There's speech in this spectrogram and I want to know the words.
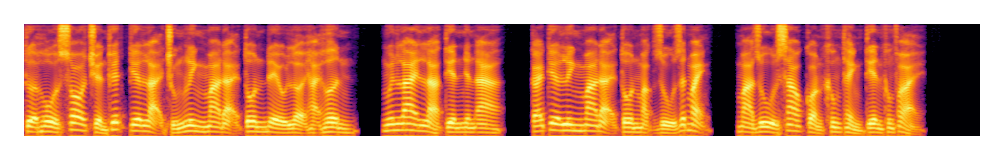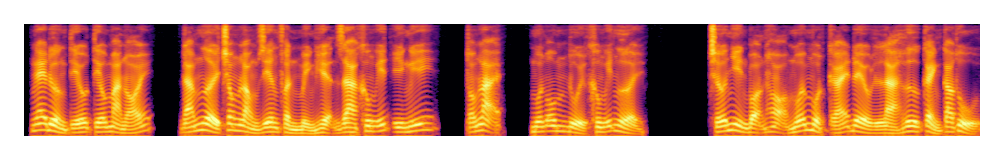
tựa hồ so truyền thuyết kia lại chúng linh ma đại tôn đều lợi hại hơn, nguyên lai là tiên nhân A, cái kia linh ma đại tôn mặc dù rất mạnh, mà dù sao còn không thành tiên không phải. Nghe đường tiếu tiếu mà nói, đám người trong lòng riêng phần mình hiện ra không ít ý nghĩ, tóm lại, muốn ôm đuổi không ít người. Chớ nhìn bọn họ mỗi một cái đều là hư cảnh cao thủ,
